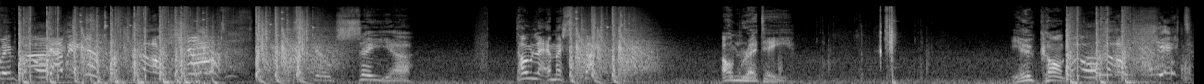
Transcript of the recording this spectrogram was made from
Falling back. Damn it. Oh, Still see ya. Don't let him escape. I'm ready. You can't. Oh, oh shit.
